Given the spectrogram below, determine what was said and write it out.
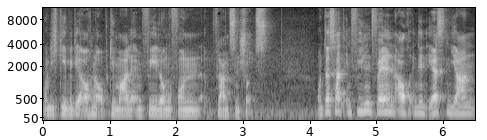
und ich gebe dir auch eine optimale Empfehlung von Pflanzenschutz. Und das hat in vielen Fällen auch in den ersten Jahren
